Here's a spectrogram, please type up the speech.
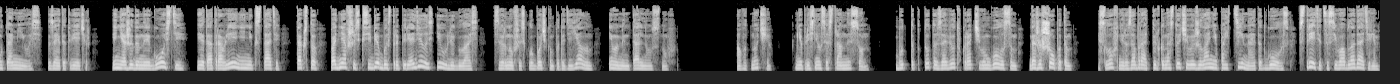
утомилась за этот вечер, и неожиданные гости, и это отравление не кстати, так что, поднявшись к себе, быстро переоделась и улеглась, свернувшись клубочком под одеялом и моментально уснув. А вот ночью мне приснился странный сон. Будто кто-то зовет вкрадчивым голосом, даже шепотом, и слов не разобрать, только настойчивое желание пойти на этот голос, встретиться с его обладателем.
